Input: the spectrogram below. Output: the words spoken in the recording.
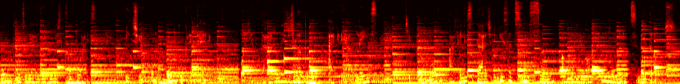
contra os ideais egoístas atuais e tinha como único critério orientar o legislador a criar leis que promovam a felicidade e satisfação ao maior número de cidadãos.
